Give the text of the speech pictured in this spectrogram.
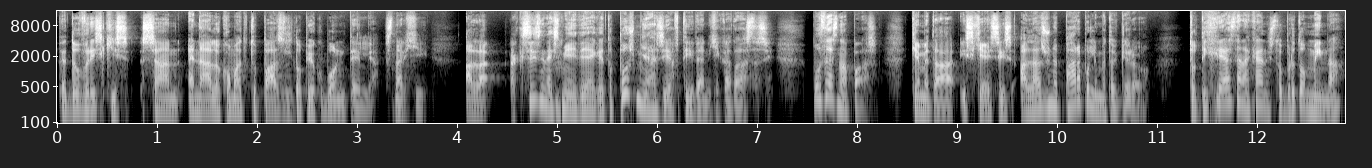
Δεν το βρίσκεις σαν ένα άλλο κομμάτι του puzzle το οποίο κουμπώνει τέλεια στην αρχή. Αλλά αξίζει να έχεις μια ιδέα για το πώς μοιάζει αυτή η ιδανική κατάσταση. Πού θες να πας. Και μετά οι σχέσεις αλλάζουν πάρα πολύ με τον καιρό. Το τι χρειάζεται να κάνεις τον πρώτο μήνα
